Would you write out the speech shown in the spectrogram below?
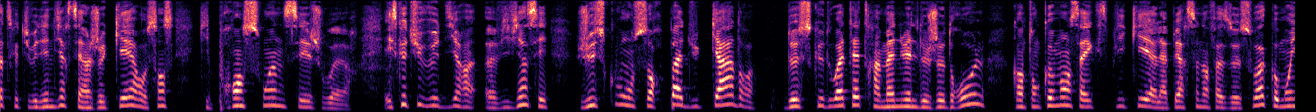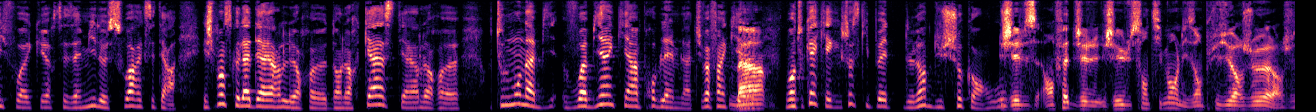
Fait, ce que tu veux bien dire, c'est un jeu care au sens qui prend soin de ses joueurs. Et ce que tu veux dire, euh, Vivien, c'est jusqu'où on sort pas du cadre de ce que doit être un manuel de jeu de rôle quand on commence à expliquer à la personne en face de soi comment il faut accueillir ses amis le soir, etc. Et je pense que là, derrière leur, euh, dans leur cast, derrière leur, euh, tout le monde a voit bien qu'il y a un problème là. Tu vois, enfin, Ben, ou en tout cas qu'il y a quelque chose qui peut être de l'ordre du choquant. Ou- en fait, j'ai j'ai eu le sentiment en lisant plusieurs jeux. Alors, je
